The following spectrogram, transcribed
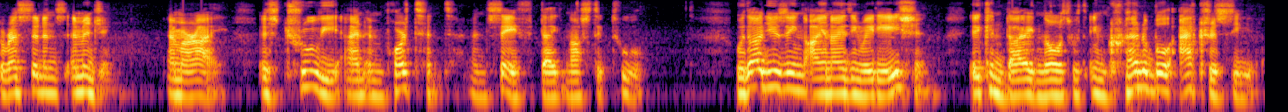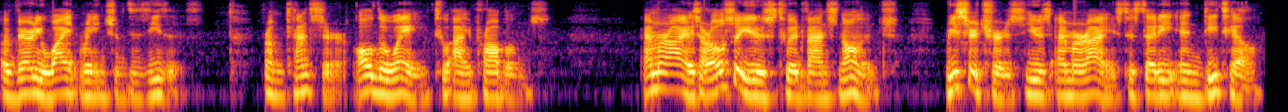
resonance imaging (MRI) is truly an important and safe diagnostic tool. Without using ionizing radiation, it can diagnose with incredible accuracy a very wide range of diseases, from cancer all the way to eye problems. MRIs are also used to advance knowledge. Researchers use MRIs to study in detail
